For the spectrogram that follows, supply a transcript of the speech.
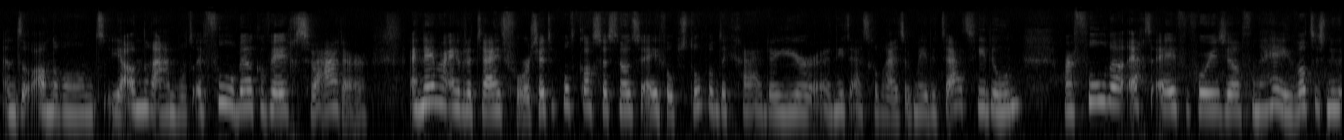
en de andere hand je andere aanbod. En voel welke weegt zwaarder. En neem maar even de tijd voor. Zet de podcast desnoods even op stop, want ik ga er hier eh, niet uitgebreid een meditatie doen. Maar voel wel echt even voor jezelf van hé, hey, wat is nu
